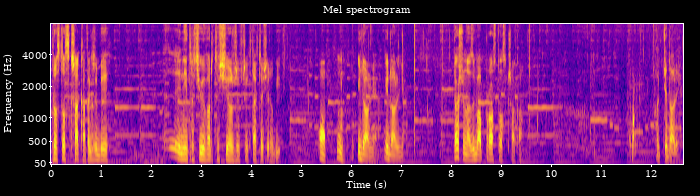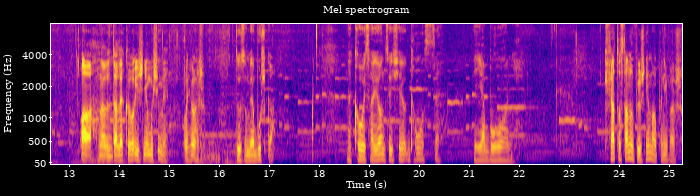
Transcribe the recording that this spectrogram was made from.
Prosto z krzaka, tak żeby nie traciły wartości odżywczych. Tak to się robi. O, mm, idealnie, idealnie. To się nazywa prosto z krzaka. Chodźcie dalej. O, nawet daleko iść nie musimy, ponieważ tu są jabłuszka. Na kołysającej się gałązce jabłoni. Kwiatostanów już nie ma, ponieważ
